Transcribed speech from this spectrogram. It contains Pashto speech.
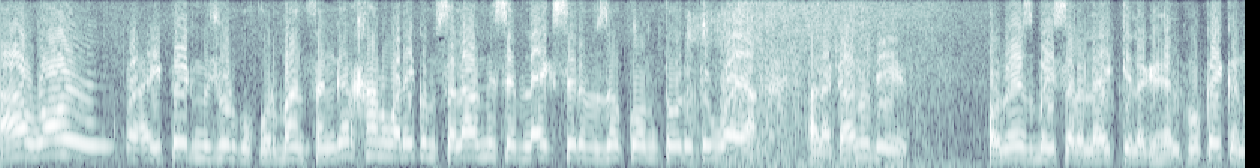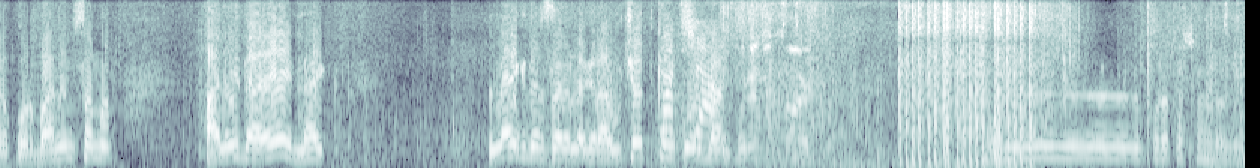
ها واو ایپډ می جوړ کو قربان سنگر خان وعلیکم سلام می سب لایک صرف ز کوم ټول ته وایا الکانو دی اویس بای سره لایک کې لګ هیلپ وکي کنه قربانم سم علی دا اے لایک لایک در سره لګ را اوچت کې قربان پورا کسان ډولې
